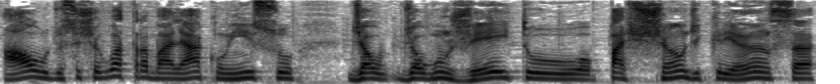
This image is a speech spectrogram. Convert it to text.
áudio? Você chegou a trabalhar com isso de, de algum jeito? Paixão de criança?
